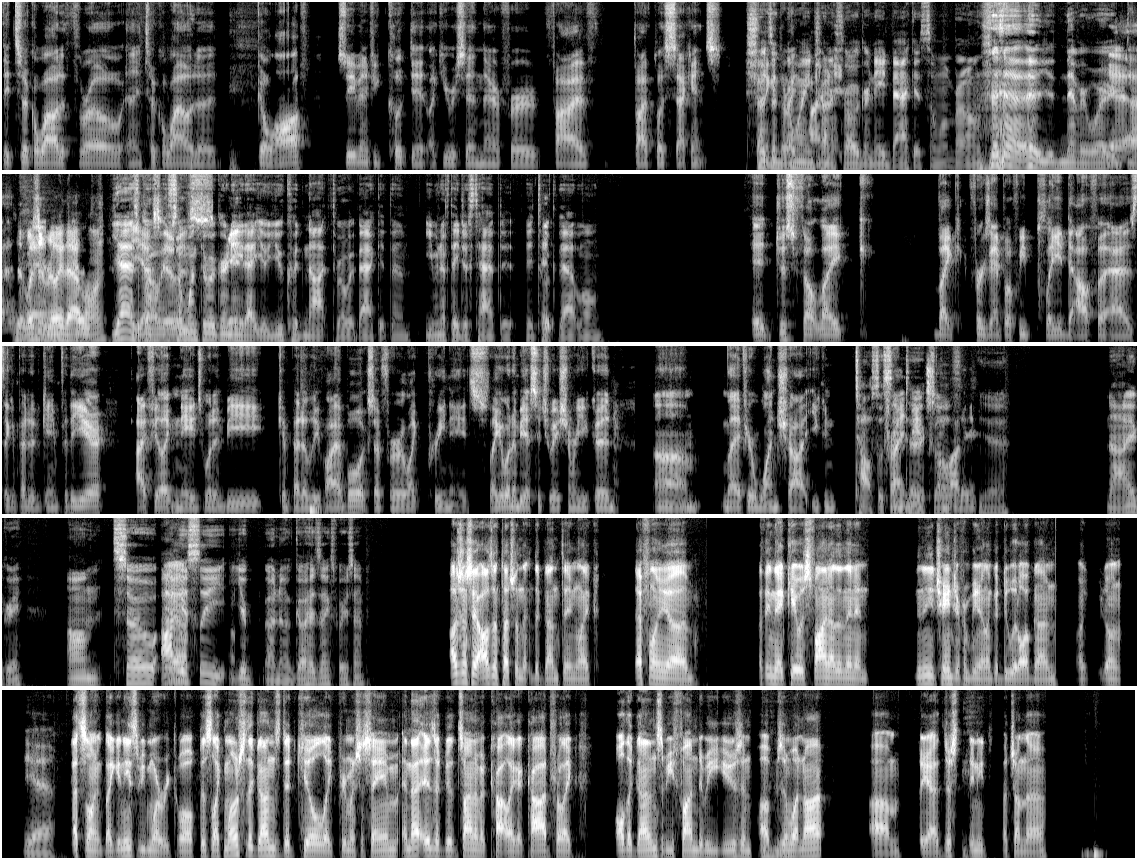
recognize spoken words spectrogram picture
they took a while to throw and it took a while to go off. So even if you cooked it, like you were sitting there for five, five plus seconds. trying to Shit's get the right annoying trying to throw a grenade back at someone, bro. it never worked. Yeah. Was it really that long? Yes, Yes, bro. it If someone threw a grenade it- at you, you could not throw it back at them, even if they just tapped it. It took that long. it just felt like like for example if we played the alpha as the competitive game for the year i feel like nades wouldn't be competitively viable except for like pre nades like it wouldn't be a situation where you could um like if you're one shot you can Toss a Try and nade syntax off. Yeah. Nah, I agree. Um. So Yeah. obviously you're. Oh no. Go ahead, Zinx. What are you saying? I was gonna say I was gonna touch on the, the gun thing. Like, definitely, um, I think the AK was fine. Other than it, they need to change it from being like a do-it-all gun. Like we don't. Yeah. That's the only like it needs to be more recoil because like most of the guns did kill like pretty much the same, and that is a good sign of a COD like a COD for like all the guns to be fun to be used in pubs Mhm. and whatnot. Um, but yeah, just they need to touch on the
